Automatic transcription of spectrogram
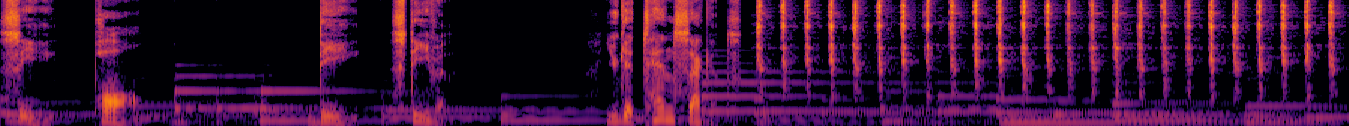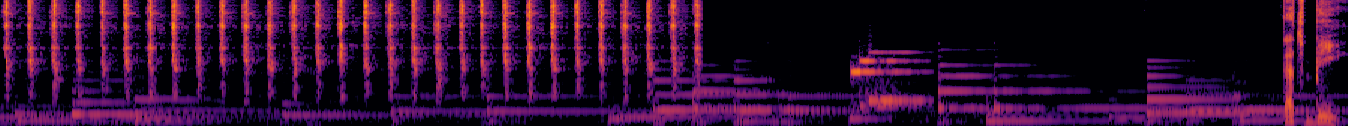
C. Paul. D. Stephen. You get 10 seconds. That's B,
